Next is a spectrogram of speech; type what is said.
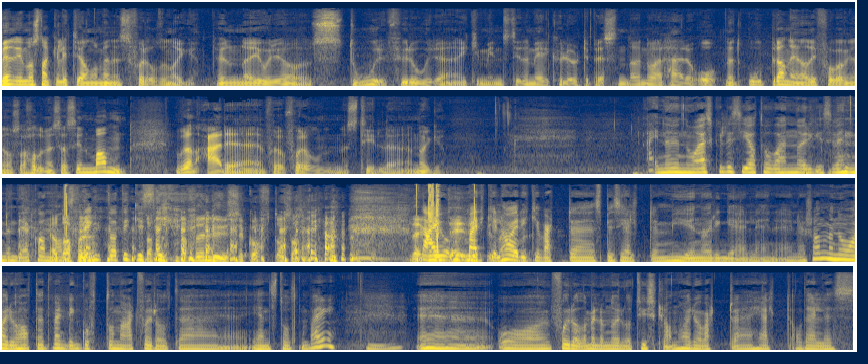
Men vi må snakke litt om hennes forhold til Norge. Hun eh, gjorde jo stor furore, ikke minst i det mer kulørte pressen, da hun var her og åpnet operaen. En av de få gangene hun også hadde med seg sin mann. Hvordan er det forholdet hennes til eh, Norge? Nei, nå, nå jeg skulle si at hun var en norgesvenn, men det kan ja, man strengt tatt ikke da, si. Da får hun lusekofte og sånn. Nei, jo, Merkel har ikke vært uh, spesielt uh, mye i Norge eller, eller, sånn, men hun har jo hatt et veldig godt og nært forhold til Jens Stoltenberg. Mm. Uh, og forholdet mellom Norge og Tyskland har jo vært helt aldeles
